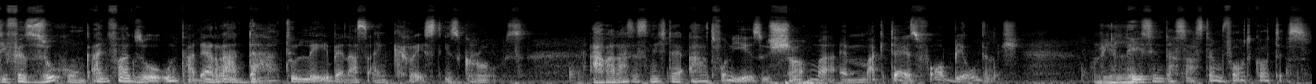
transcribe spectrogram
die Versuchung, einfach so unter der Radar zu leben als ein Christ, ist groß. Aber das ist nicht der Art von Jesus. Schau mal, er machte es vorbildlich. Und wir lesen das aus dem Wort Gottes.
